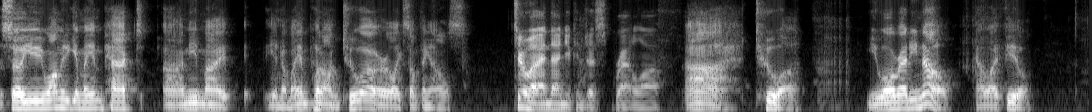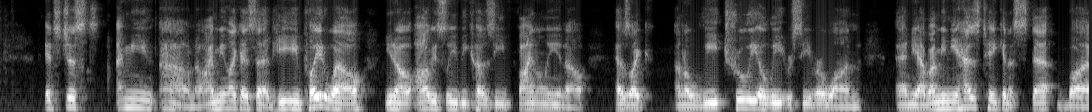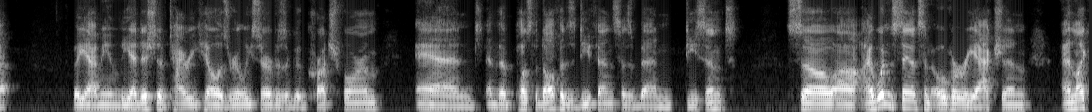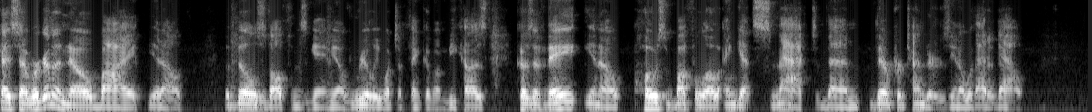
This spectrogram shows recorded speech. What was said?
So you want me to give my impact? Uh, I mean my, you know, my input on Tua or like something else. Tua, and then you can just rattle off. Ah, Tua. You already know how I feel. It's just, I mean, I don't know. I mean, like I said, he, he played well, you know, obviously because he finally, you know, has like an elite, truly elite receiver one. And yeah, but I mean, he has taken a step, but but yeah, I mean, the addition of Tyreek Hill has really served as a good crutch for him. And and the plus the Dolphins defense has been decent. So uh, I wouldn't say that's an overreaction. And like I said, we're gonna know by you know the Bills Dolphins game, you know, really what to think of them because because if they you know host Buffalo and get smacked, then they're pretenders, you know, without a doubt.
